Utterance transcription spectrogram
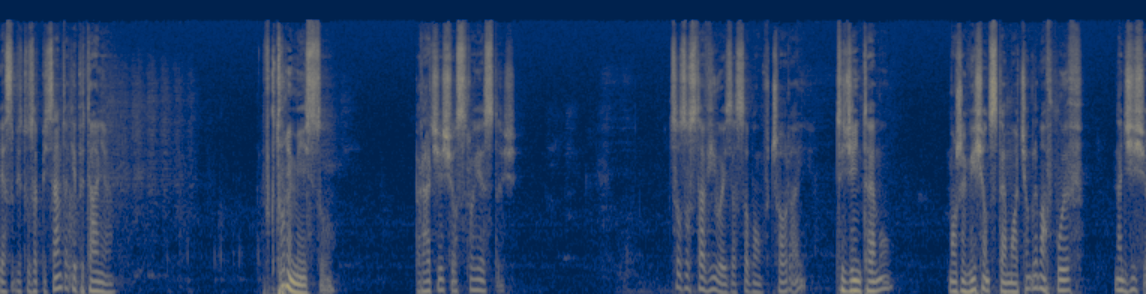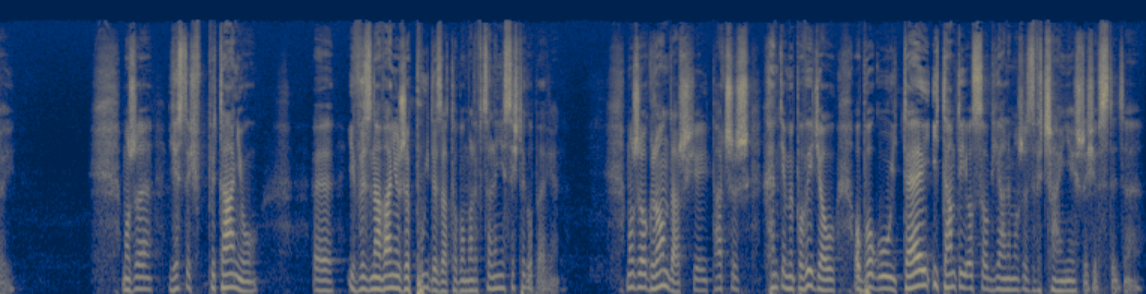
Ja sobie tu zapisałem takie pytania. W którym miejscu, bracie, siostro, jesteś? Co zostawiłeś za sobą wczoraj, tydzień temu, może miesiąc temu, a ciągle ma wpływ na dzisiaj? Może jesteś w pytaniu e, i wyznawaniu, że pójdę za tobą, ale wcale nie jesteś tego pewien. Może oglądasz się i patrzysz, chętnie bym powiedział o Bogu i tej, i tamtej osobie, ale może zwyczajnie jeszcze się wstydzę.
